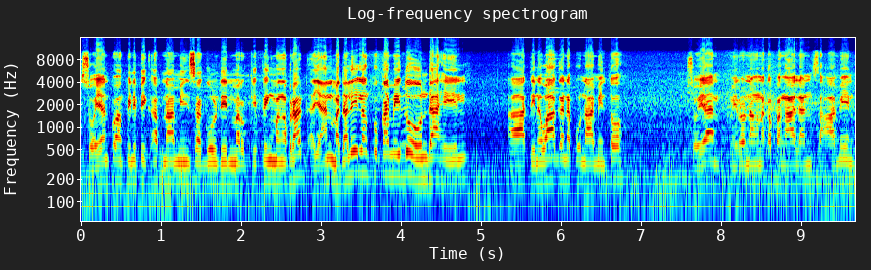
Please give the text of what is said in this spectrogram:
So ayan po ang pinipick up namin sa Golden Marketing mga brad. Ayan, madali lang po kami doon dahil ah, tinawagan na po namin to. So ayan, mayroon nang nakapangalan sa amin.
